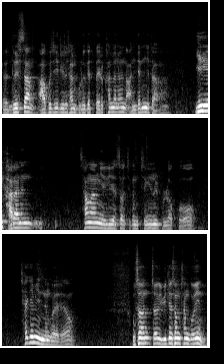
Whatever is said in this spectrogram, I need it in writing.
늘상 아버지 일을 잘 모르겠다 이렇게 하면은 안 됩니다. 일 가라는 상황에 의해서 지금 증인을 불렀고 책임이 있는 거예요. 우선 저기 위대성 참고인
